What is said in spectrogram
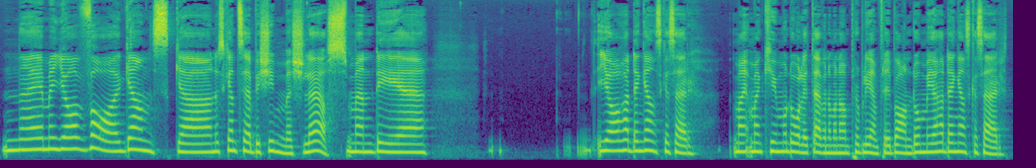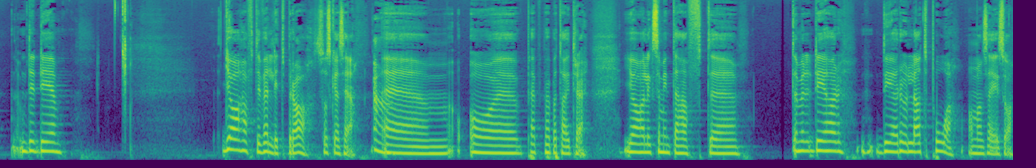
Nej, men jag var ganska, nu ska jag inte säga bekymmerslös, men det... Jag hade en ganska så här man, man kan ju må dåligt även om man har en problemfri barndom. Men jag hade en ganska så här... Det, det, jag har haft det väldigt bra, så ska jag säga. Uh. Ehm, och peppa peppa ta i trä. Jag har liksom inte haft... Eh, det, det, har, det har rullat på om man säger så.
